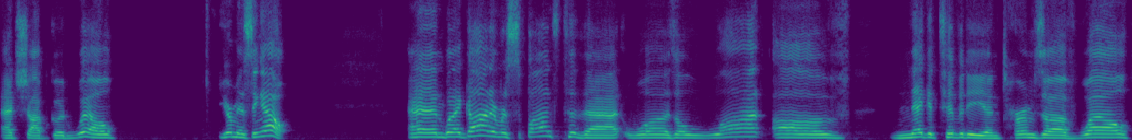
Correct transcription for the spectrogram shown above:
at Shop Goodwill, you're missing out. And what I got in response to that was a lot of negativity in terms of, well,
